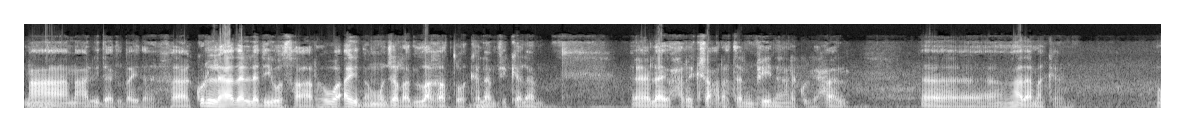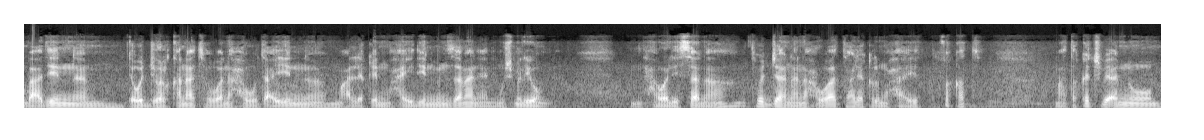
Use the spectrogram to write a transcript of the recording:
مع مع الوداد البيضاء. فكل هذا الذي يثار هو أيضا مجرد لغط وكلام في كلام آه، لا يحرك شعرة فينا على كل حال. آه، هذا ما كان. وبعدين توجه القناة هو نحو تعيين معلقين محايدين من زمان يعني مش من اليوم من حوالي سنة. توجهنا نحو التعليق المحايد فقط. ما أعتقدش بأنه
